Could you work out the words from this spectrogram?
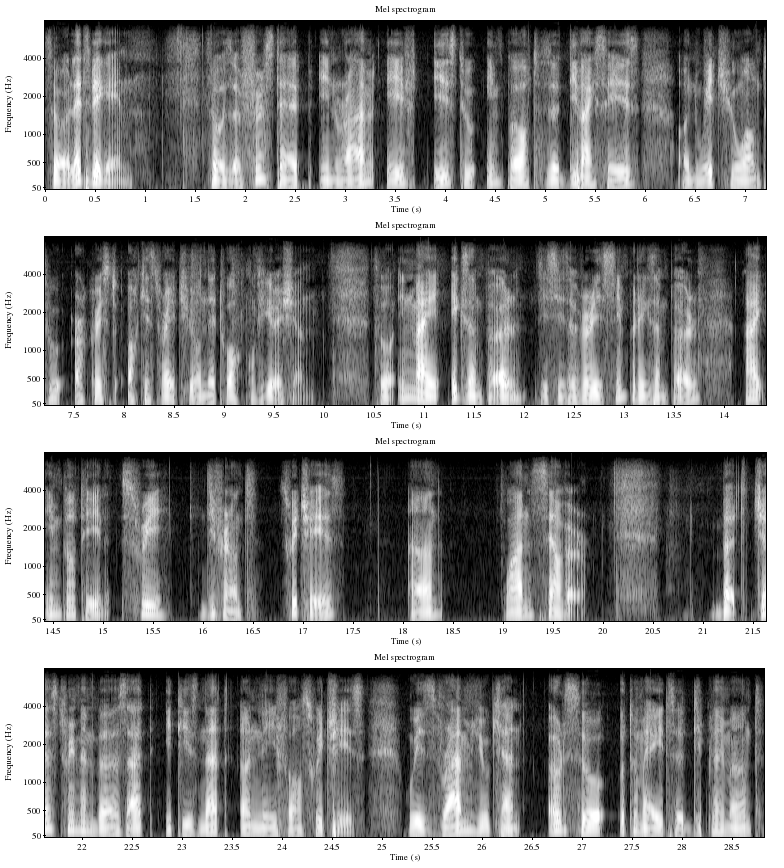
So let's begin. So the first step in RAM if, is to import the devices on which you want to orchestrate your network configuration. So in my example, this is a very simple example, I imported three different switches and one server. But just remember that it is not only for switches. With RAM, you can also automate the deployment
